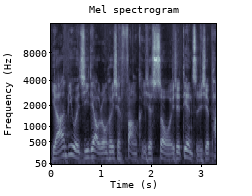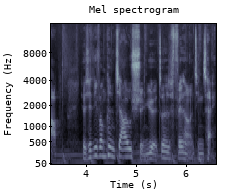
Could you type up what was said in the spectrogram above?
以 R&B 为基调，融合一些 funk、一些 soul、一些电子、一些 pop，有些地方更加入弦乐，真的是非常的精彩。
